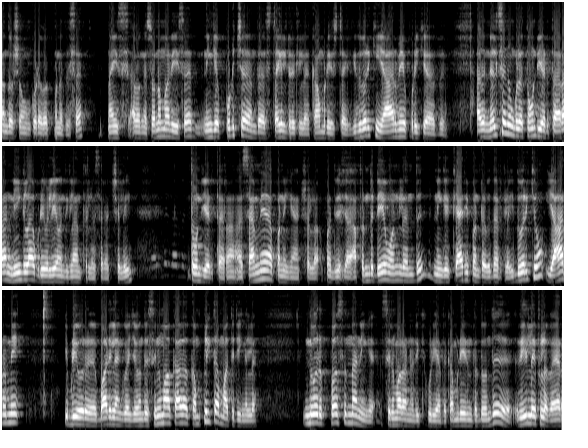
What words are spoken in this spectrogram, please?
சந்தோஷம் உங்க கூட ஒர்க் பண்ணுது சார் நைஸ் அவங்க சொன்ன மாதிரி சார் நீங்கள் பிடிச்ச அந்த ஸ்டைல் இருக்குல்ல காமெடி ஸ்டைல் இது வரைக்கும் யாருமே பிடிக்காது. அது நெல்சன் உங்களை தோண்டி எடுத்தாரா? நீங்களா அப்படி வெளியே வந்தீங்களான்னு தெரியல சார் ஆக்சுவலி தோண்டி எடுத்தாரா? செம்மையாக பண்ணீங்க ஆக்சுவலாக அப்போ இந்த டே ஒன்லேருந்து நீங்கள் கேரி பண்ணுற விதம் இருக்குல்ல இது வரைக்கும் யாருமே இப்படி ஒரு பாடி லாங்குவேஜை வந்து சினிமாக்காக கம்ப்ளீட்டாக மாற்றிட்டீங்கல்ல இன்னொரு பர்சன் தான் நீங்கள் சினிமாவில் நடிக்கக்கூடிய அந்த கமெடின்றது வந்து ரியல் லைஃப்பில் வேற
